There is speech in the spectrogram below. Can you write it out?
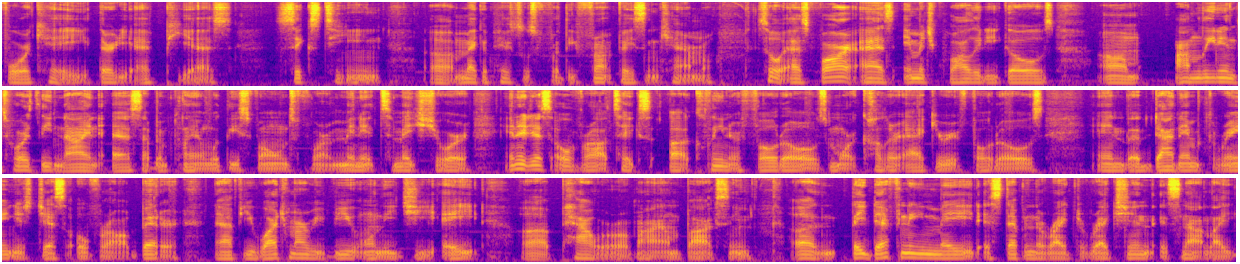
4K 30 FPS. 16 uh, megapixels for the front facing camera. So as far as image quality goes um, I'm leaning towards the 9S. I've been playing with these phones for a minute to make sure, and it just overall takes uh, cleaner photos, more color accurate photos, and the dynamic range is just overall better. Now, if you watch my review on the G8 uh, Power or my unboxing, uh, they definitely made a step in the right direction. It's not like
